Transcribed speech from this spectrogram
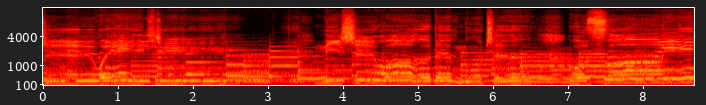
是畏惧，你是我的牧者，我所以。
